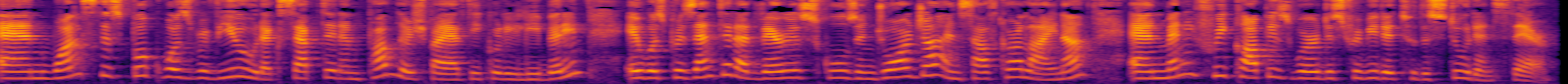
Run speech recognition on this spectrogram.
And once this book was reviewed, accepted, and published by Articoli Liberi, it was presented at various schools in Georgia and South Carolina, and many free copies were distributed to the students there.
